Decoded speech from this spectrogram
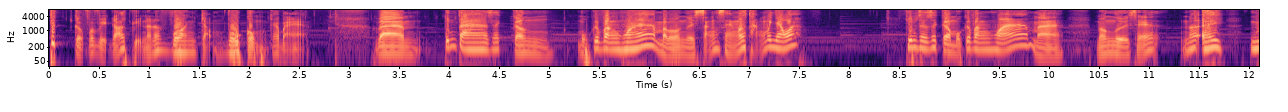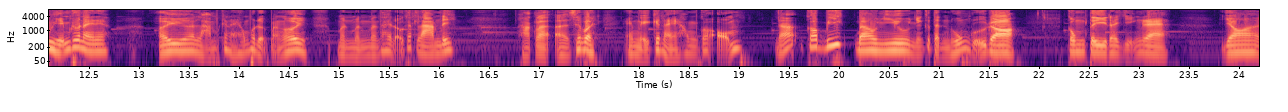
tích cực với việc đó, chuyện đó nó quan trọng vô cùng các bạn và chúng ta sẽ cần một cái văn hóa mà mọi người sẵn sàng nói thẳng với nhau á. Chúng ta sẽ cần một cái văn hóa mà mọi người sẽ nói, ê, nguy hiểm chỗ này nè. Ê, làm cái này không có được, bạn ơi. Mình mình mình thay đổi cách làm đi hoặc là à, sếp ơi em nghĩ cái này không có ổn. Đó có biết bao nhiêu những cái tình huống rủi ro công ty đã diễn ra do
